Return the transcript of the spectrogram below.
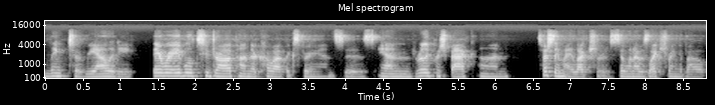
link to reality, they were able to draw upon their co op experiences and really push back on, especially my lectures. So when I was lecturing about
